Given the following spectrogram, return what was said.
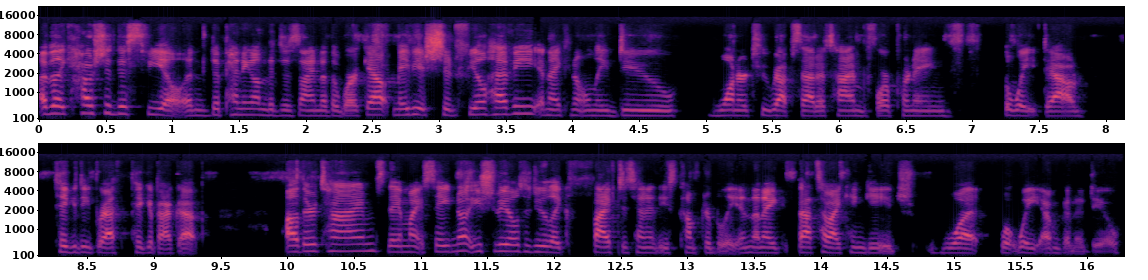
I'd be like, how should this feel? And depending on the design of the workout, maybe it should feel heavy and I can only do one or two reps at a time before putting the weight down. Take a deep breath, pick it back up other times they might say no you should be able to do like five to ten of these comfortably and then i that's how i can gauge what what weight i'm going to do.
